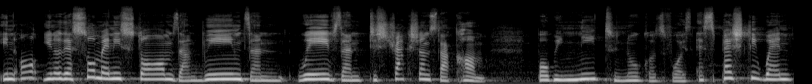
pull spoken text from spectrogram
in all, you know, there's so many storms and winds and waves and distractions that come. But we need to know God's voice, especially when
